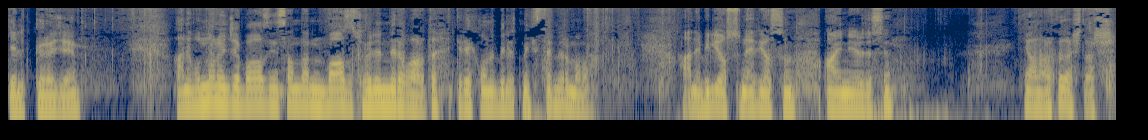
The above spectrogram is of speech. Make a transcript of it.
gelip göreceğim. Hani bundan önce bazı insanların bazı söylemleri vardı. Direkt onu belirtmek istemiyorum ama hani biliyorsun ediyorsun aynı yerdesin. Yani arkadaşlar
